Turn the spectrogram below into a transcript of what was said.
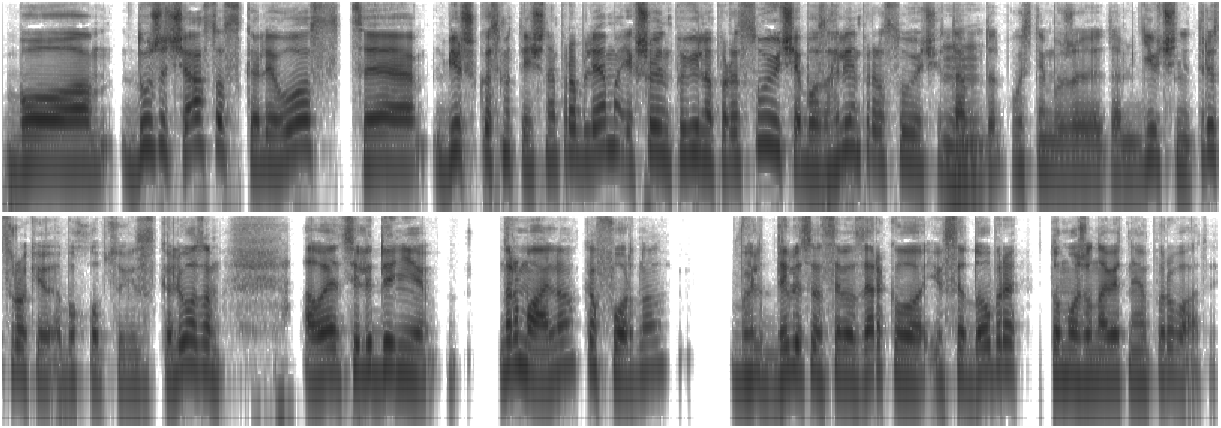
Бо дуже часто сколіоз це більш косметична проблема. Якщо він повільно пересуючий або взагалі не пересуючий, там, допустимо, вже там дівчині 30 років або хлопцю зі сколіозом, але цій людині нормально, комфортно, дивляться на себе в зеркало і все добре, то може навіть не оперувати.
